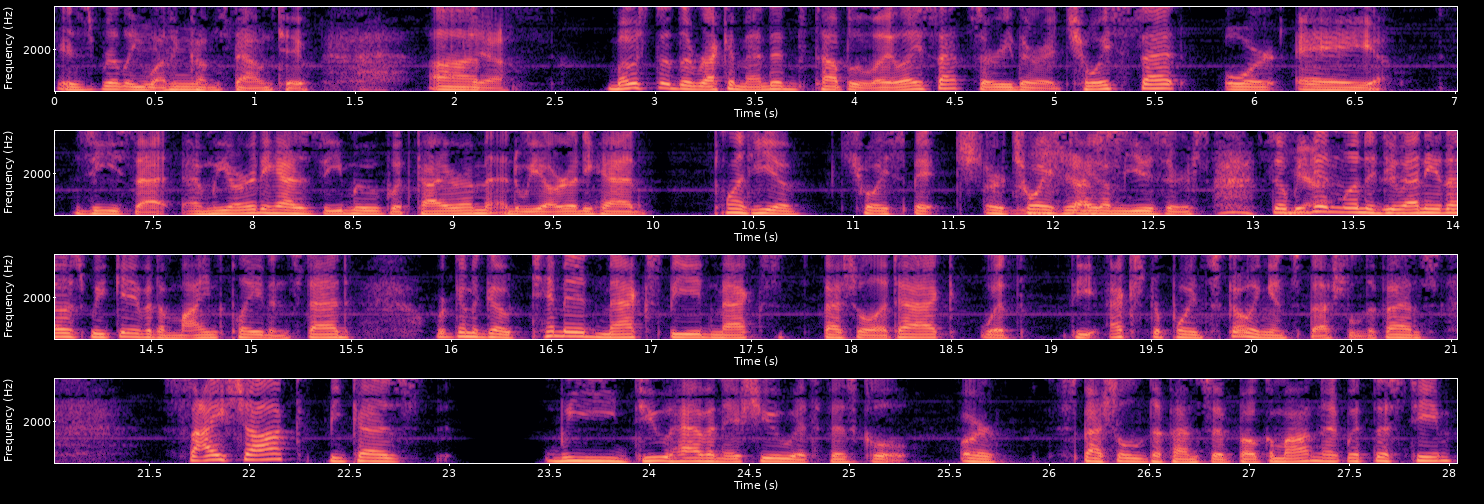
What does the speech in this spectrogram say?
is really what it comes down to. Uh, yeah. Most of the recommended Tapu Lele sets are either a choice set or a Z set, and we already had Z move with Kyurem, and we already had plenty of choice bit or choice Yes. item users. So we didn't want to do any of those. We gave it a mind plate instead. We're going to go timid, max speed, max special attack with the extra points going in special defense. Psyshock because we do have an issue with physical or special defensive Pokemon with this team.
